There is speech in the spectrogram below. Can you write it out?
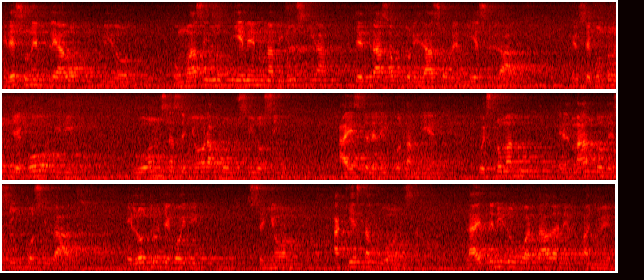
eres un empleado cumplidor. Como has sido fiel en una minucia, tendrás autoridad sobre diez ciudades. El segundo llegó y dijo, tu onza, Señor, ha producido cinco. A este le dijo también, pues toma tú el mando de cinco ciudades. El otro llegó y dijo, Señor, aquí está tu onza, la he tenido guardada en el pañuelo.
